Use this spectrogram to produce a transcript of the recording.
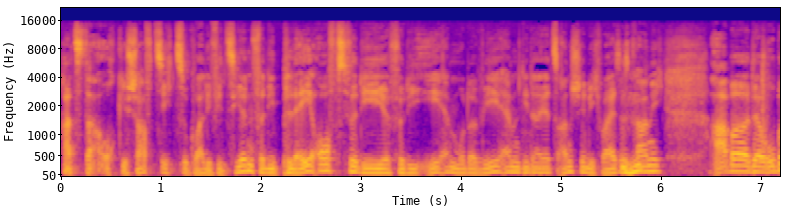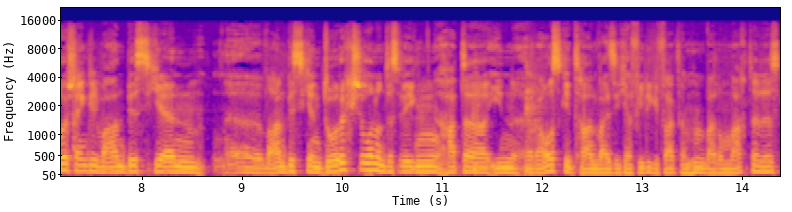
hat es da auch geschafft, sich zu qualifizieren für die Playoffs, für die für die EM oder WM, die da jetzt ansteht. Ich weiß es gar nicht. Aber der Oberschenkel war ein bisschen äh, war ein bisschen durch schon und deswegen hat er ihn rausgetan, weil sich ja viele gefragt haben, hm, warum macht er das?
